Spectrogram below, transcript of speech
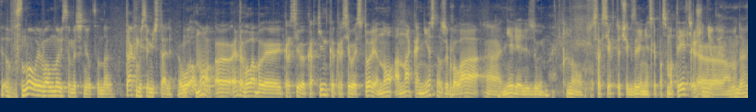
с новой волной все начнется, да. Так мы все мечтали. Вот, но э, это была бы красивая картинка, красивая история, но она, конечно же, была э, нереализуемая. Ну, со всех точек зрения, если посмотреть, Конечно, нет. э, Ну да.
